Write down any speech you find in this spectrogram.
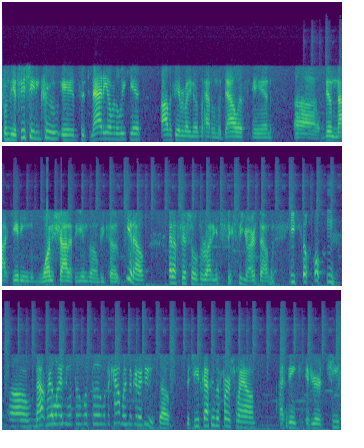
from the officiating crew in Cincinnati over the weekend. Obviously, everybody knows what happened with Dallas and uh, them not getting one shot at the end zone because you know an official's running 60 yards down the field, um, not realizing what the what the what the Cowboys are going to do. So the Chiefs got through the first round. I think if you're a Chiefs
